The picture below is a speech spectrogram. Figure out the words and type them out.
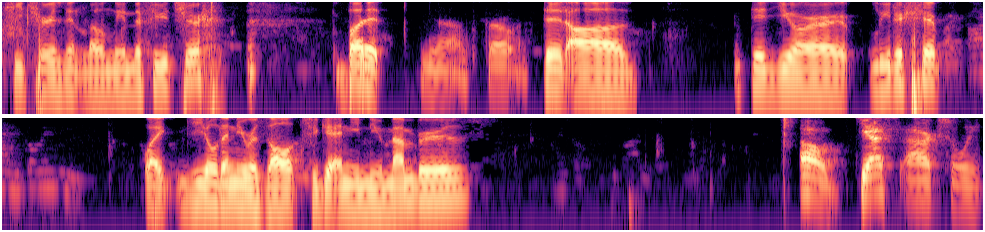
teacher isn't lonely in the future. but yeah, that... did uh did your leadership like yield any result to get any new members? Oh yes, actually,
